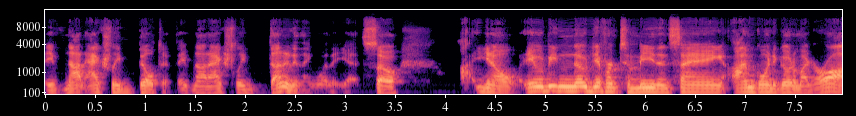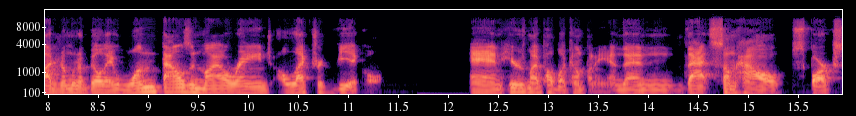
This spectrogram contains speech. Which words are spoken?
They've not actually built it. They've not actually done anything with it yet. So, you know, it would be no different to me than saying I'm going to go to my garage and I'm going to build a 1,000 mile range electric vehicle. And here's my public company. And then that somehow sparks.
